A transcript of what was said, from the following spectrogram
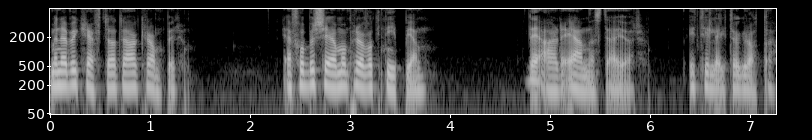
Men jeg bekrefter at jeg har kramper. Jeg får beskjed om å prøve å knipe igjen. Det er det eneste jeg gjør, i tillegg til å gråte.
